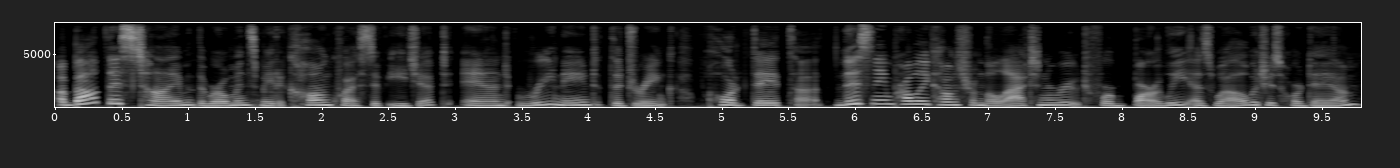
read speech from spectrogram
About this time, the Romans made a conquest of Egypt and renamed the drink Hordeta. This name probably comes from the Latin root for barley as well, which is Hordeum.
